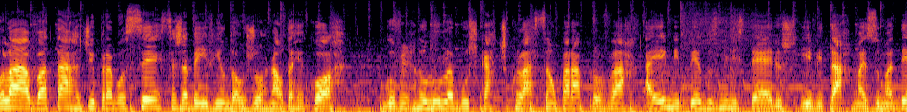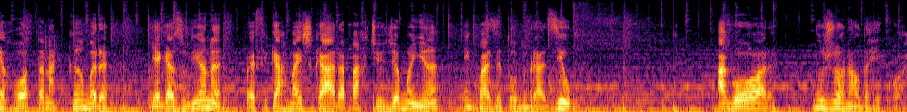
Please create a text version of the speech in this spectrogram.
Olá, boa tarde para você. Seja bem-vindo ao Jornal da Record. O governo Lula busca articulação para aprovar a MP dos ministérios e evitar mais uma derrota na Câmara. E a gasolina vai ficar mais cara a partir de amanhã em quase todo o Brasil. Agora, no Jornal da Record.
